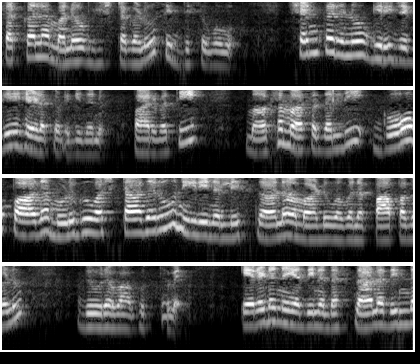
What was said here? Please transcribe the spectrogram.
ಸಕಲ ಮನೋಭೀಷ್ಟಗಳು ಸಿದ್ಧಿಸುವವು. ಶಂಕರನು ಗಿರಿಜೆಗೆ ಹೇಳತೊಡಗಿದನು. ಪಾರ್ವತಿ, ಮಾಘ ಮಾಸದಲ್ಲಿ ಗೋಪಾದ ಮುಳುಗುವಷ್ಟಾದರೂ ನೀರಿನಲ್ಲಿ ಸ್ನಾನ ಮಾಡುವವನ ಪಾಪಗಳು ದೂರವಾಗುತ್ತವೆ. ಎರಡನೆಯ ದಿನದ ಸ್ನಾನದಿಂದ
